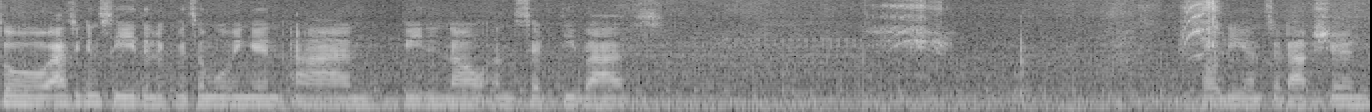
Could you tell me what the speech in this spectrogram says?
So as you can see the liquids are moving in and we'll now unset the valves. For the unset action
